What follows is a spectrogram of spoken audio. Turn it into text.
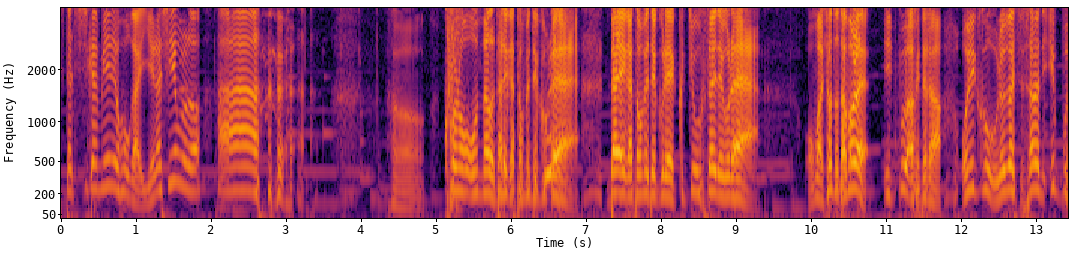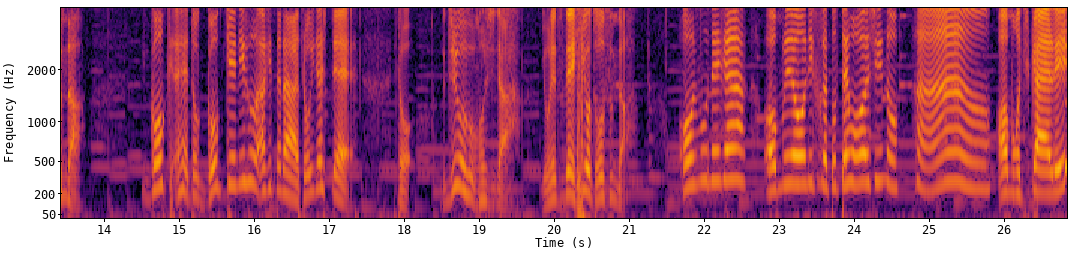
下乳が見える方がいやらしいもの。はあ。この女を誰か止めてくれ？誰か止めてくれ？口を塞いでくれお前ちょっと黙れ !1 分空けたらお肉を裏返してさらに1分だ合計、えっ、と、合計2分空けたら取り出して、えっと、15分欲しいだ。余熱で火を通すんだ。お胸が、お胸お肉がとても美味しいの。はあ、お持ち帰り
